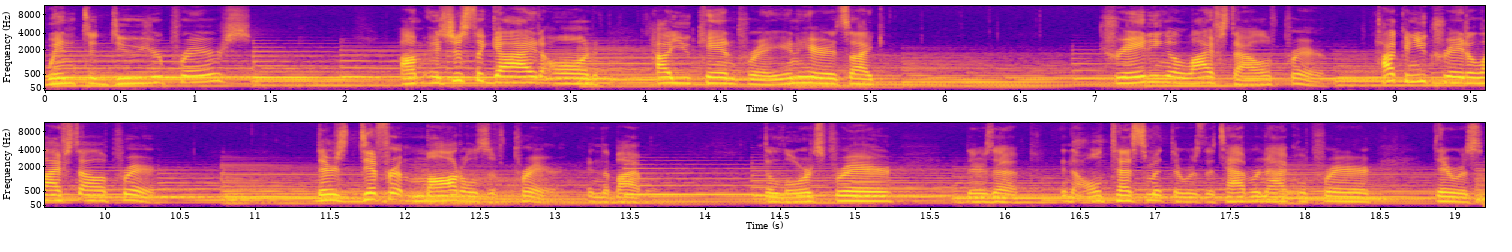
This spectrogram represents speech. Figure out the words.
when to do your prayers. Um, it's just a guide on how you can pray. In here, it's like creating a lifestyle of prayer. How can you create a lifestyle of prayer? There's different models of prayer in the Bible. The Lord's Prayer, there's a in the Old Testament there was the tabernacle prayer, there was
